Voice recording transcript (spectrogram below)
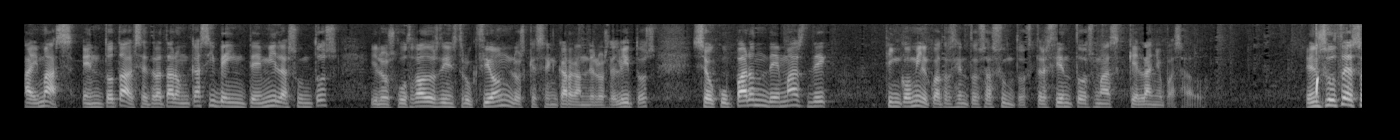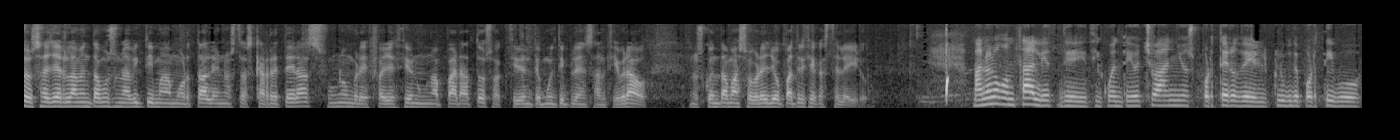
hay más. En total se trataron casi 20.000 asuntos y los juzgados de instrucción, los que se encargan de los delitos, se ocuparon de más de 5.400 asuntos, 300 más que el año pasado. En sucesos, ayer lamentamos una víctima mortal en nuestras carreteras. Un hombre falleció en un aparatoso accidente múltiple en San Cibrao. Nos cuenta más sobre ello Patricia Casteleiro. Manolo González, de 58 años, portero del Club Deportivo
